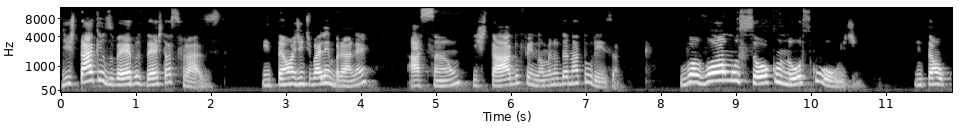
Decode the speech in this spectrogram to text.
Destaque os verbos destas frases. Então, a gente vai lembrar, né? Ação, estado, fenômeno da natureza. Vovô almoçou conosco hoje. Então,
